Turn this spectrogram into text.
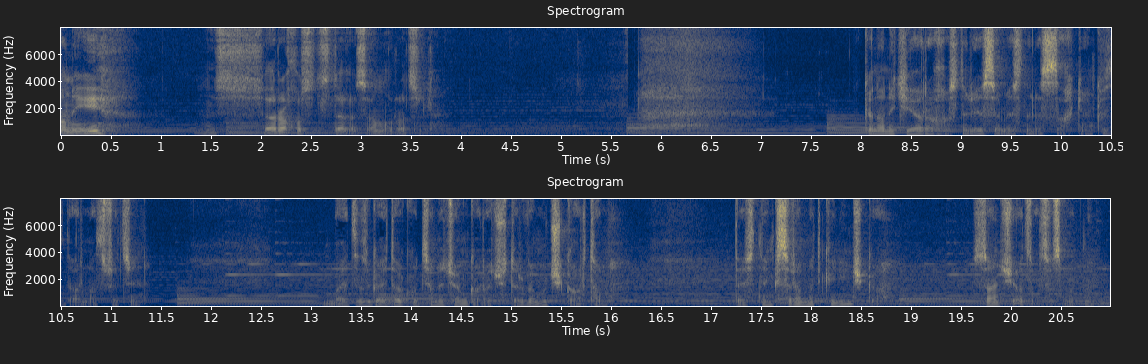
Անի, այս հեռախոսը ստեղ ես, հա, մոռացել։ Կնանիքի հեռախոսների SMS-ները սաղ կյանքս դառնացրեցին։ Բայց այս գայթակղությանը չեմ կարող չտրվեմ ու չկարդամ։ Տեսնենք սրա մտքին ինչ կա։ Սա չի ածոցս մտնում։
